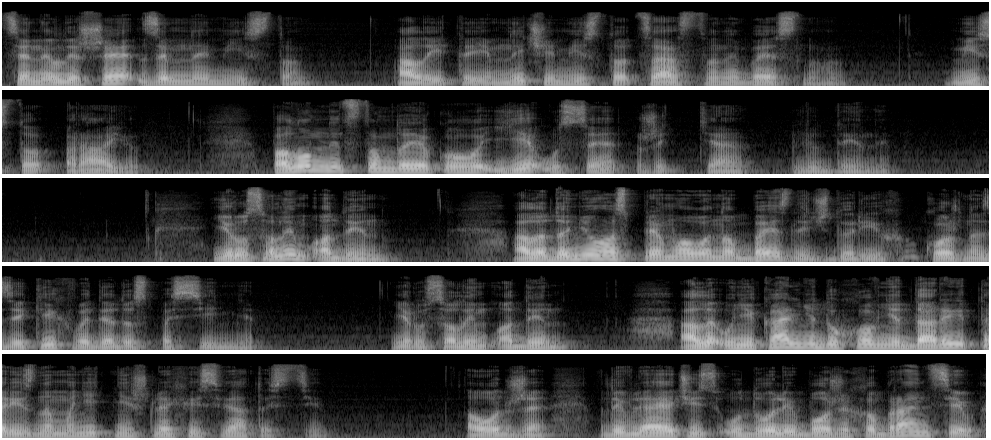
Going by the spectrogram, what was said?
це не лише земне місто, але й таємниче місто Царства Небесного, місто раю, паломництвом до якого є усе життя людини. Єрусалим один, але до нього спрямовано безліч доріг, кожна з яких веде до спасіння. Єрусалим один, але унікальні духовні дари та різноманітні шляхи святості. А отже, вдивляючись у долі Божих обранців,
